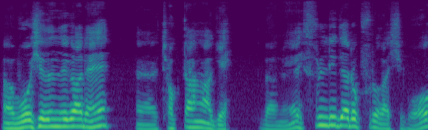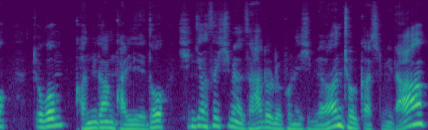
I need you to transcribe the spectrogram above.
어, 무엇이든지 간에 에, 적당하게 그 다음에 순리대로 풀어가시고 조금 건강 관리에도 신경 쓰시면서 하루를 보내시면 좋을 것 같습니다.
